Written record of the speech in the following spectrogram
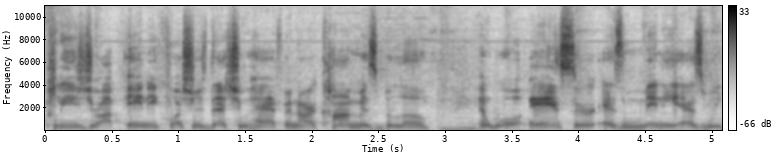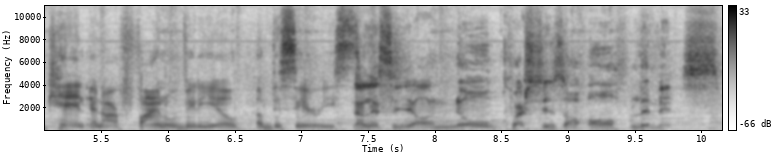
Please drop any questions that you have in our comments below, mm-hmm. and we'll answer as many as we can in our final video of the series. Now, listen, y'all, no questions are off limits.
